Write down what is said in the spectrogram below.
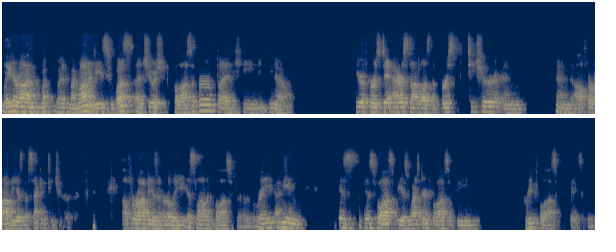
later on, Maimonides, who was a Jewish philosopher, but he, you know, he refers to Aristotle as the first teacher and and Al-Farabi as the second teacher. Al-Farabi is an early Islamic philosopher, right? I mean, his his philosophy is Western philosophy, Greek philosophy, basically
